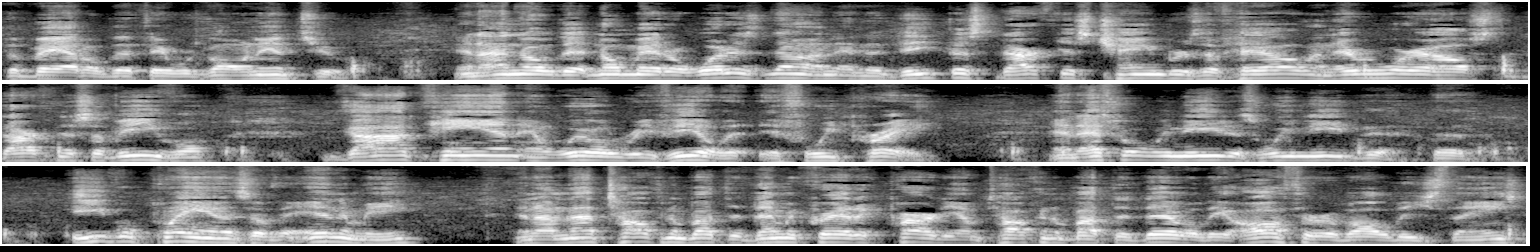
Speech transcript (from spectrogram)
the battle that they were going into. And I know that no matter what is done in the deepest, darkest chambers of hell and everywhere else, the darkness of evil, God can and will reveal it if we pray. And that's what we need is we need the, the evil plans of the enemy. And I'm not talking about the Democratic Party. I'm talking about the devil, the author of all these things.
